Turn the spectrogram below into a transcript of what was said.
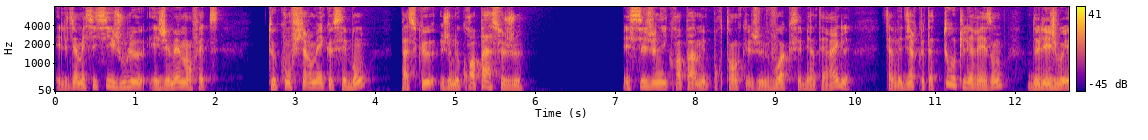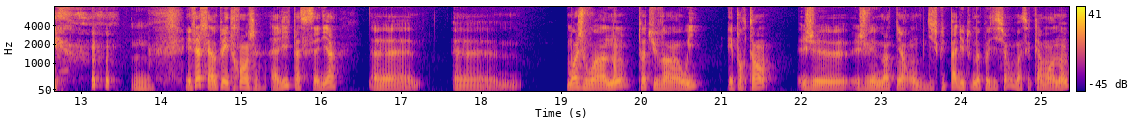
et le dire, mais si, si, joue-le. Et j'ai même en fait te confirmer que c'est bon parce que je ne crois pas à ce jeu. Et si je n'y crois pas, mais pourtant que je vois que c'est bien tes règles, ça veut dire que tu as toutes les raisons de les jouer. Mm. Et ça, c'est un peu étrange à vivre parce que ça veut dire, euh, euh, moi je vois un non, toi tu vois un oui, et pourtant je, je vais maintenir, on ne discute pas du tout de ma position, moi c'est clairement un non,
